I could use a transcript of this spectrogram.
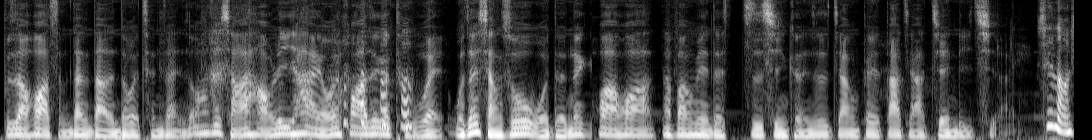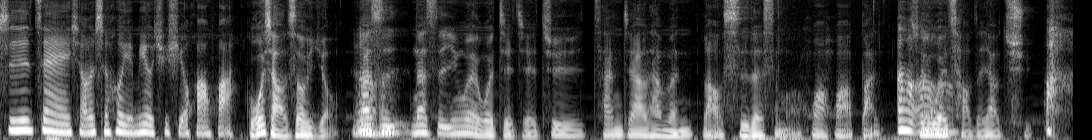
不知道画什么，但是大人都会称赞你说哇，这小孩好厉害哦，会画这个图诶。我在想说，我的那个画画那方面的自信，可能就是这样被大家建立起来。所以老师在小的时候也没有去学画画。国小的时候有，那是那是因为我姐姐去参加他们老师的什么画画班，所以我也吵着要去。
